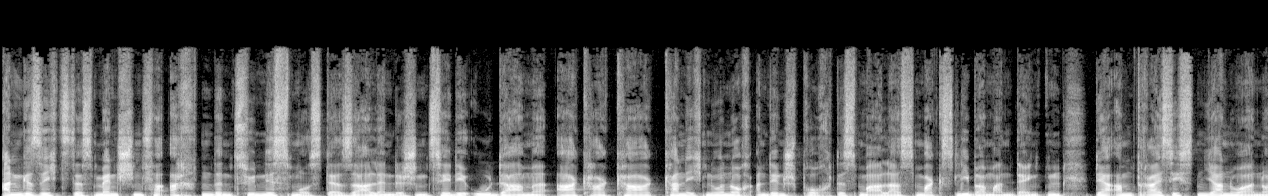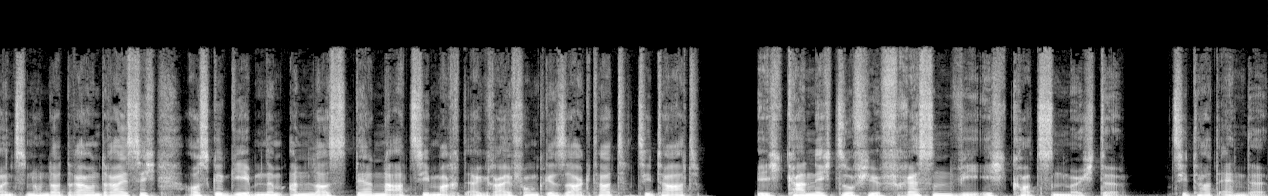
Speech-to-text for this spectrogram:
Angesichts des menschenverachtenden Zynismus der saarländischen CDU-Dame AKK kann ich nur noch an den Spruch des Malers Max Liebermann denken, der am 30. Januar 1933 aus gegebenem Anlass der Nazi-Machtergreifung gesagt hat: Zitat: Ich kann nicht so viel fressen, wie ich kotzen möchte. Zitat Ende.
